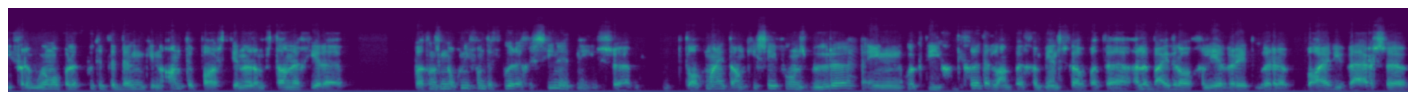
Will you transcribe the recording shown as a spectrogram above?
die vermoë om op hulle voete te dink en aan te pas teenoor omstandighede wat ons nog nie van tevore gesien het nie. So dalk maar net dankie sê vir ons boere en ook die die groter landbougemeenskap wat uh, hulle bydrae gelewer het oor 'n baie diverse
